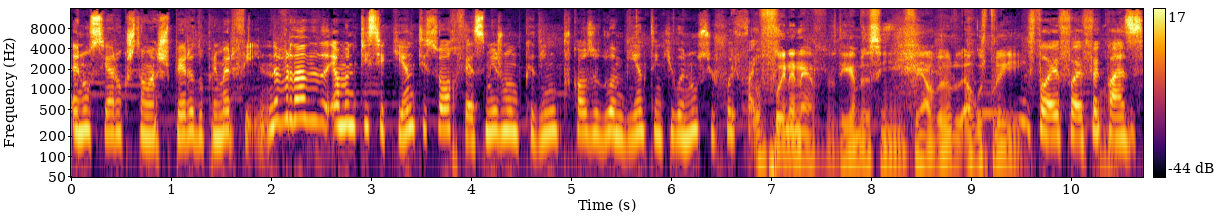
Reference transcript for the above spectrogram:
anunciaram que estão à espera do primeiro filho. Na verdade, é uma notícia quente e só arrefece mesmo um bocadinho por causa do ambiente em que o anúncio foi feito. Foi na neve, digamos assim. Tem alguns por aí. Foi, foi, foi quase.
